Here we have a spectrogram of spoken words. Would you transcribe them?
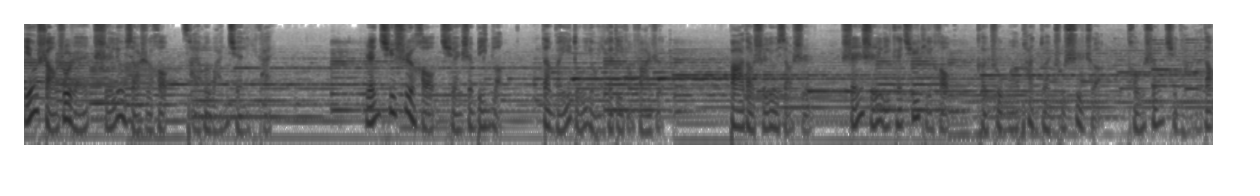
也有少数人十六小时后才会完全离开。人去世后全身冰冷，但唯独有一个地方发热。八到十六小时，神识离开躯体后。可触摸判断出逝者投生去哪一道。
